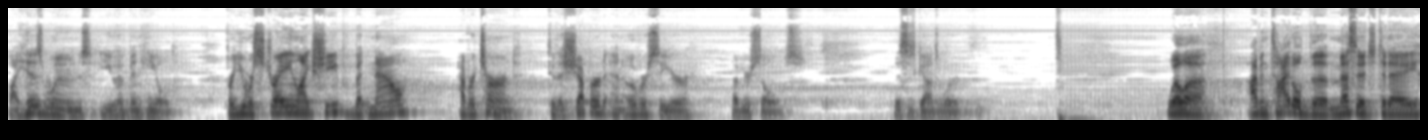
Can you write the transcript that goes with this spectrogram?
by his wounds you have been healed. For you were straying like sheep, but now have returned to the shepherd and overseer of your souls. This is God's word. Well, uh, I've entitled the message today,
